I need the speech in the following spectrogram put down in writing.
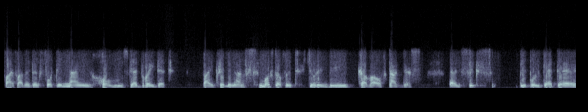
549 homes get raided by criminals most of it during the cover of darkness and six people get uh,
